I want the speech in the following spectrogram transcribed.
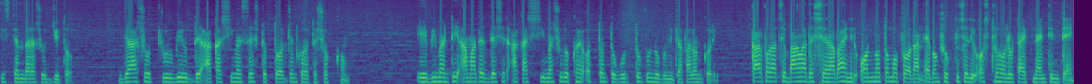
সিস্টেম দ্বারা সজ্জিত, যা শত্রুর বিরুদ্ধে আকাশ সীমায় শ্রেষ্ঠত্ব অর্জন করতে সক্ষম। এই বিমানটি আমাদের দেশের আকাশ সীমা সুরক্ষায় অত্যন্ত গুরুত্বপূর্ণ ভূমিকা পালন করে। তারপর আছে বাংলাদেশ সেনাবাহিনীর অন্যতম প্রধান এবং শক্তিশালী অস্ত্র হল টাইপ নাইনটিন ট্যাঙ্ক।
